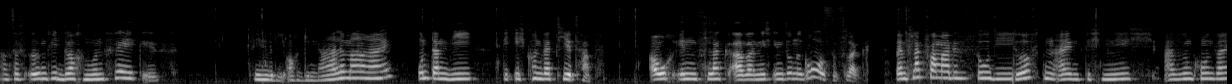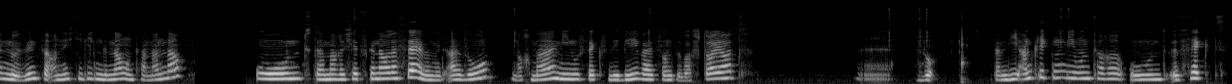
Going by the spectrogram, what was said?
ob das irgendwie doch nur ein Fake ist. Ziehen wir die Originale mal rein und dann die, die ich konvertiert habe auch in FLAC, aber nicht in so eine große FLAC. Beim FLAC-Format ist es so, die dürften eigentlich nicht asynchron sein. Nö, sind sie auch nicht. Die liegen genau untereinander. Und da mache ich jetzt genau dasselbe mit. Also nochmal minus 6 dB, weil es sonst übersteuert. Äh, so, dann die anklicken, die untere und Effekt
